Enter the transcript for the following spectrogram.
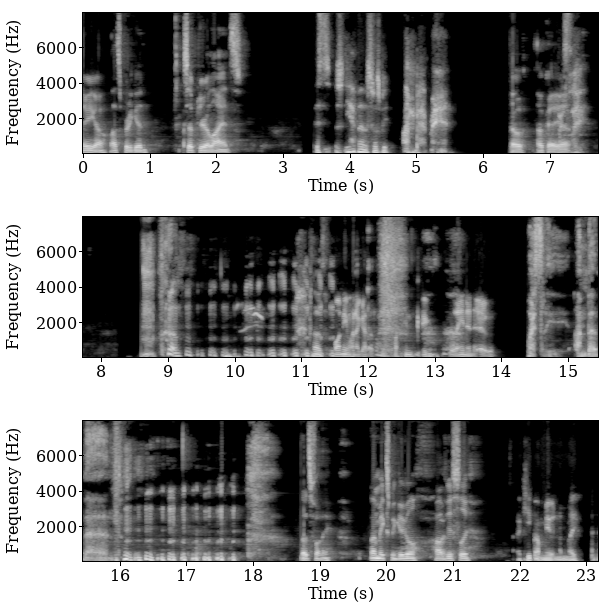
There you go. That's pretty good. Except your alliance. This is, yeah, that was supposed to be. I'm Batman. Oh, okay, yeah. That was funny when I got to fucking explain it out. Wesley, I'm Batman. That's funny. That makes me giggle, obviously. I keep on muting the mic to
